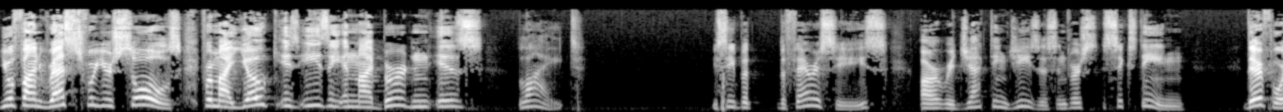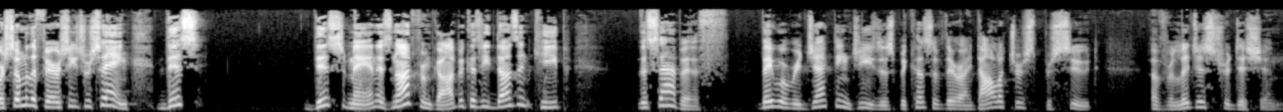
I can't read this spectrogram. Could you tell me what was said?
You'll find rest for your souls, for my yoke is easy and my burden is light. You see, but the Pharisees are rejecting Jesus in verse 16. Therefore, some of the Pharisees were saying, This this man is not from God because he doesn't keep the Sabbath. They were rejecting Jesus because of their idolatrous pursuit of religious tradition.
